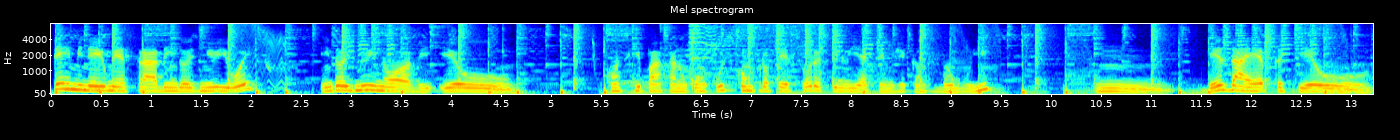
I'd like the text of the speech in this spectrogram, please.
terminei o mestrado em 2008. Em 2009 eu consegui passar no concurso como professor aqui no IFMG Campus Bambuí, desde a época que eu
